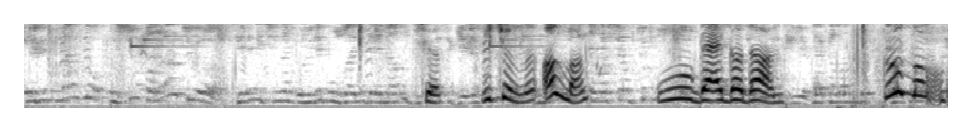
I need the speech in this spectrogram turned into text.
elinden bir ışık falan atıyor. Senin içinden öyle bir uzaylı DNA'sı Witcher. Witcher mı? Al lan. Oo Belgadan. Oğlum.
